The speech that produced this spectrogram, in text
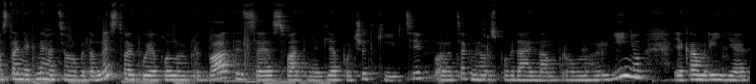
Остання книга цього видавництва, яку я планую придбати, це сватання для початківців. Е, Ця книга розповідає нам про головну героїню, яка мріє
